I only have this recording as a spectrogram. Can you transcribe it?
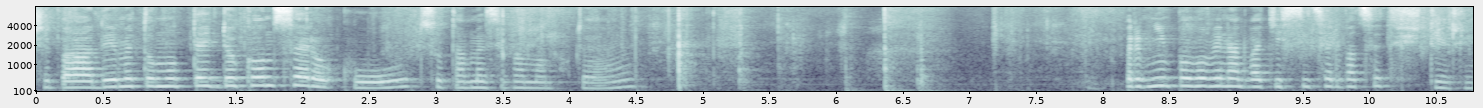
Třeba, dejme tomu teď do konce roku, co tam mezi váma bude. První polovina 2024.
